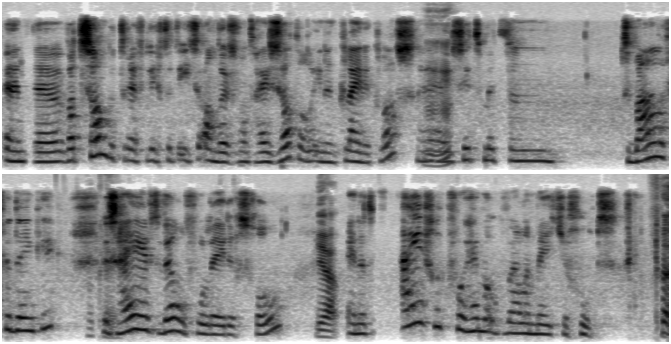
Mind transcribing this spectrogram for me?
En eh, wat Sam betreft ligt het iets anders, want hij zat al in een kleine klas. Hij- Mhm. Hij zit met een twaalfde, denk ik. Dus hij heeft wel volledig school. Ja, En het is eigenlijk voor hem ook wel een beetje goed.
